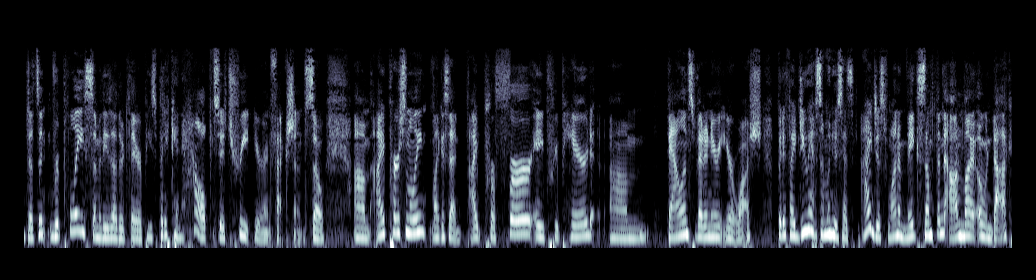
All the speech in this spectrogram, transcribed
doesn't replace some of these other therapies, but it can help to treat ear infections. So um, I personally, like I said, I prefer a prepared um, balanced veterinary ear wash. But if I do have someone who says, I just want to make something on my own, doc,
